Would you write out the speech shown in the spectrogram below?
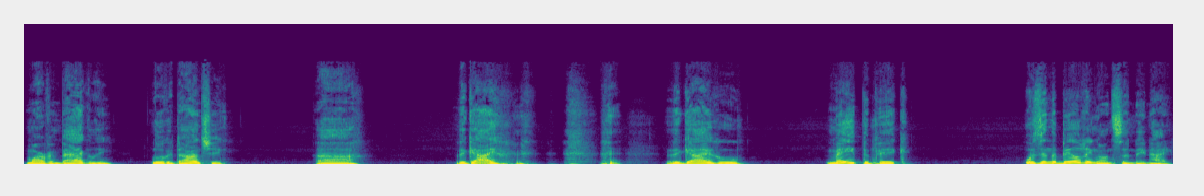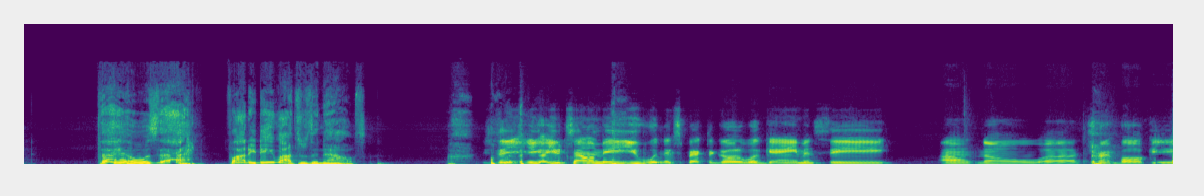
Marvin Bagley, Luka Doncic, uh, the guy, the guy who made the pick was in the building on Sunday night. The hell was that? Vlade Divac was in the house. So you, are you telling me you wouldn't expect to go to a game and see, I don't know, uh, Trent Baalke,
